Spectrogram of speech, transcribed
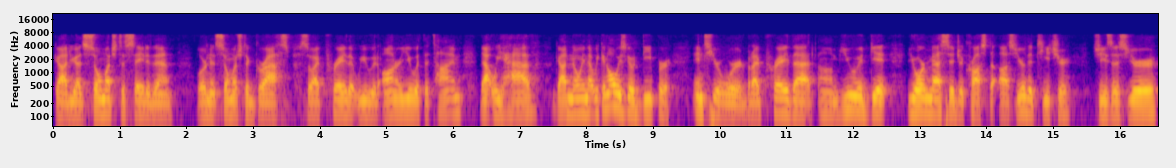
God, you had so much to say to them, Lord, and it's so much to grasp. So I pray that we would honor you with the time that we have, God, knowing that we can always go deeper into your word. But I pray that um, you would get your message across to us. You're the teacher, Jesus. You're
